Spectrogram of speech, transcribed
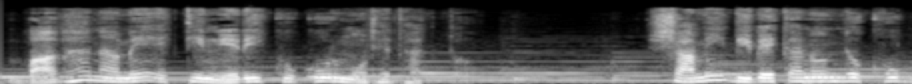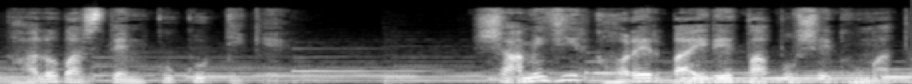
বাঘা নামে একটি নেড়ি কুকুর মঠে থাকত। স্বামী বিবেকানন্দ খুব ভালোবাসতেন কুকুরটিকে। স্বামীজির ঘরের বাইরে পাপোশে ঘুমাত।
